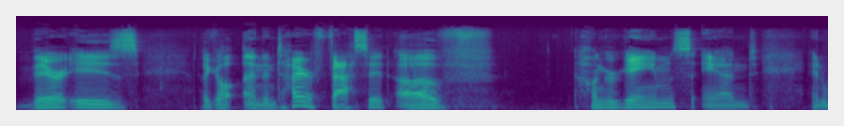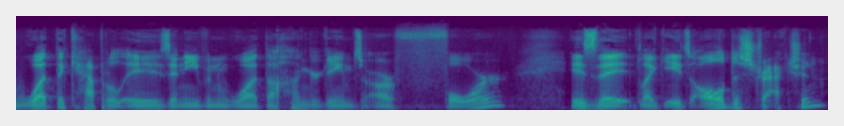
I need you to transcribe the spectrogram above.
there is like a, an entire facet of Hunger Games and and what the Capitol is, and even what the Hunger Games are for, is that like it's all distraction,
